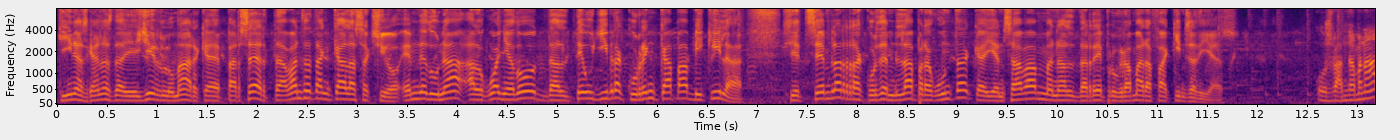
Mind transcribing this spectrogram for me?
Quines ganes de llegir-lo, Marc. Eh, Per cert, abans de tancar la secció, hem de donar al guanyador del teu llibre Corrent cap a Viquila. Si et sembla, recordem la pregunta que llançàvem en el darrer programa ara fa 15 dies. Us van demanar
